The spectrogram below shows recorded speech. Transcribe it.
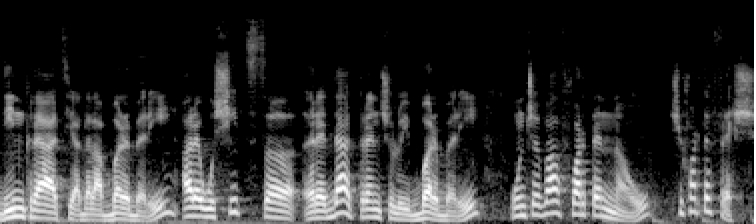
din creația de la Burberry a reușit să redea trenchului Burberry un ceva foarte nou și foarte fresh.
